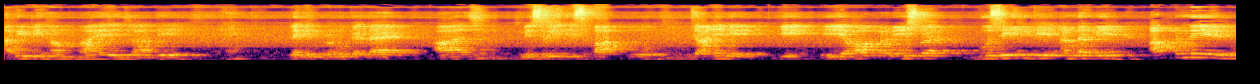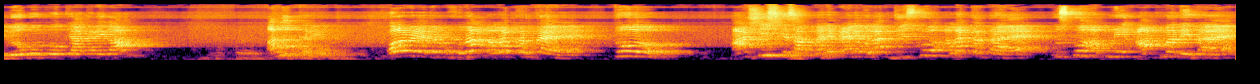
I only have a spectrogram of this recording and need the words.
अभी भी हम पाए जाते हैं। लेकिन प्रभु कहता है आज मिस्री इस बात को जानेंगे कि यहोवा परमेश्वर गुसेन के अंदर में अपने लोगों को क्या करेगा? अलग करेगा और जब खुदा अलग करता है तो आशीष के साथ मैंने पहले बोला जिसको अलग करता है उसको अपनी आत्मा देता है,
